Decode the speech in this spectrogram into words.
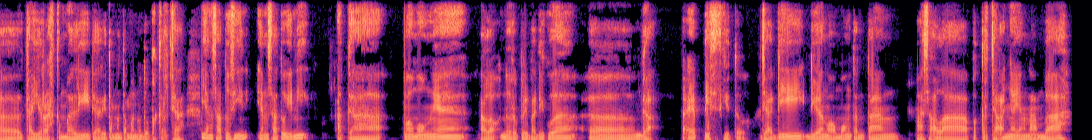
uh, gairah kembali dari teman-teman untuk bekerja. Yang satu sih, yang satu ini agak ngomongnya kalau menurut pribadi gue uh, nggak etis gitu. Jadi dia ngomong tentang masalah pekerjaannya yang nambah,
